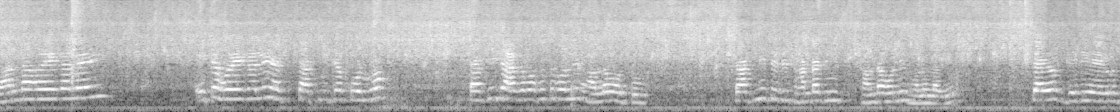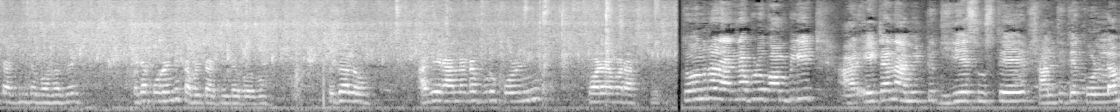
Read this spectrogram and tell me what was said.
রান্না হয়ে গেলেই, এটা হয়ে গেলে আর চাটনিটা করব। চাটনিটা আগে বসাতে বললে ভালো হতো। চাটনিটা একটু ঠান্ডা জিনিস, ঠান্ডা হলেই ভালো লাগে। যাই হোক, দেরি হয়ে গেলো চাটনিটা বসাতে। এটা করে নিই, তারপরে চাটনিটা করব। তো চলো, আগে রান্নাটা পুরো করে নিই, পরে আবার আসছি। তো বন্ধুরা, রান্না পুরো কমপ্লিট। আর এটা না, আমি একটু ধীরে সুস্থে শান্তিতে করলাম।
